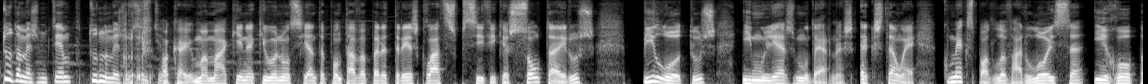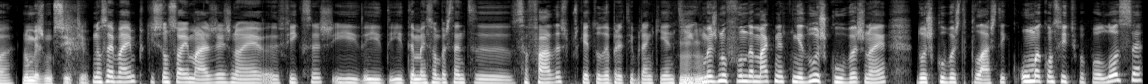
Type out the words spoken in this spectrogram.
tudo ao mesmo tempo, tudo no mesmo sítio. Ok, uma máquina que o anunciante apontava para três classes específicas: solteiros, pilotos e mulheres modernas. A questão é, como é que se pode lavar loiça e roupa no mesmo sítio? Não sei bem, porque isto são só imagens, não é? Fixas e, e, e também são bastante safadas, porque é tudo a preto e branco e antigo. Uhum. Mas no fundo a máquina tinha duas cubas, não é? Duas cubas de plástico, uma com sítio para pôr louça,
